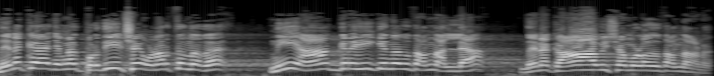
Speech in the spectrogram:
നിനക്ക് ഞങ്ങൾ പ്രതീക്ഷ ഉണർത്തുന്നത് നീ ആഗ്രഹിക്കുന്നത് തന്നല്ല നിനക്ക് ആവശ്യമുള്ളത് തന്നാണ്.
